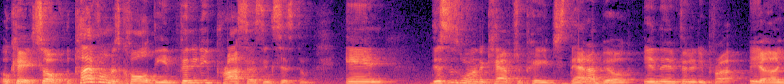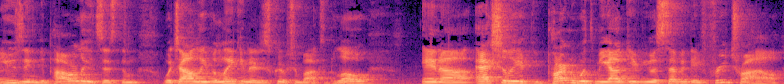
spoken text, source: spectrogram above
Okay, so the platform is called the Infinity Processing System, and this is one of the capture pages that I built in the Infinity Pro, uh, using the Power Lead system, which I'll leave a link in the description box below. And uh, actually, if you partner with me, I'll give you a seven day free trial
